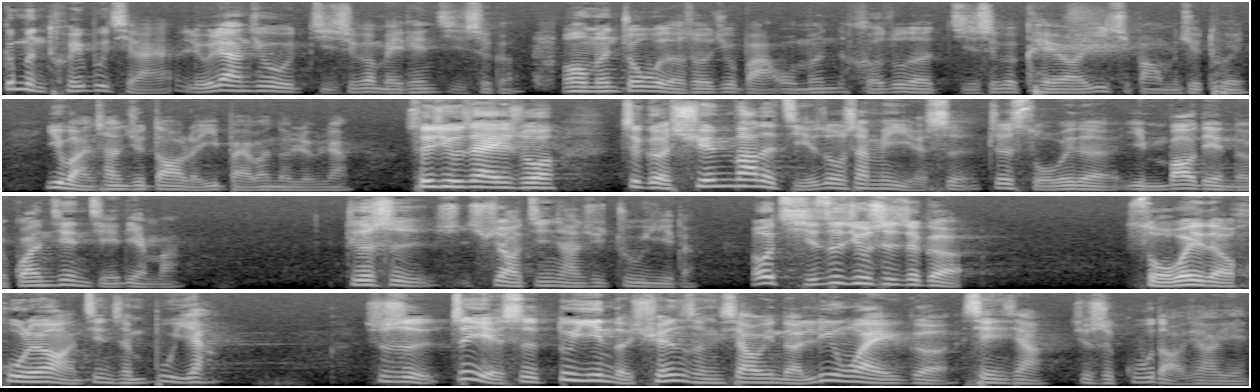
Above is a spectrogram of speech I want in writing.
根本推不起来，流量就几十个，每天几十个。然后我们周五的时候就把我们合作的几十个 KOL 一起帮我们去推，一晚上就到了一百万的流量。所以就在于说，这个宣发的节奏上面也是，这所谓的引爆点的关键节点嘛，这个是需要经常去注意的。然后其次就是这个所谓的互联网进程不一样，就是这也是对应的圈层效应的另外一个现象，就是孤岛效应，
